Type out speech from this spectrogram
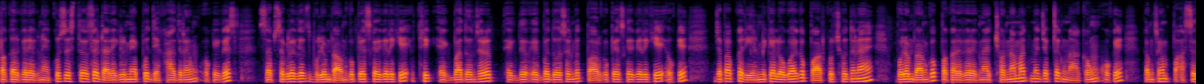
पकड़ के रखना है। कुछ इस तरह से डायरेक्टली मैं आपको दिखा दे रहा हूँ ओके गैस सबसे पहले गैस वॉल्यूम डाउन को प्रेस करके रखिए, ठीक? एक बार, दो से एक दो, एक बार, दो सेकंड बाद पावर को प्रेस करके रखिए ओके जब आपका रियलमी का लोगो आएगा पावर को छोड़ देना है वॉल्यूम डाउन को पकड़ के रखना है। छोड़ना मत, मैं जब तक ना कहूँ ओके कम से कम पाँच से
